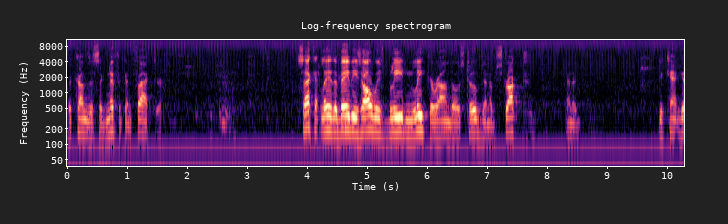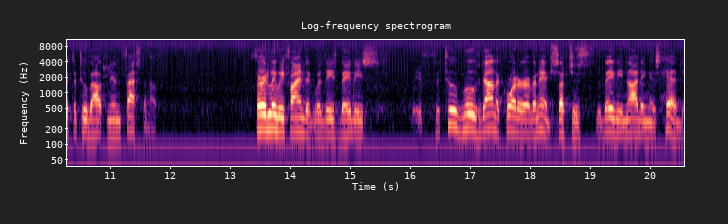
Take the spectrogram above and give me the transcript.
becomes a significant factor. Secondly, the babies always bleed and leak around those tubes and obstruct, and it, you can't get the tube out and in fast enough. Thirdly, we find that with these babies, if the tube moves down a quarter of an inch, such as the baby nodding his head,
